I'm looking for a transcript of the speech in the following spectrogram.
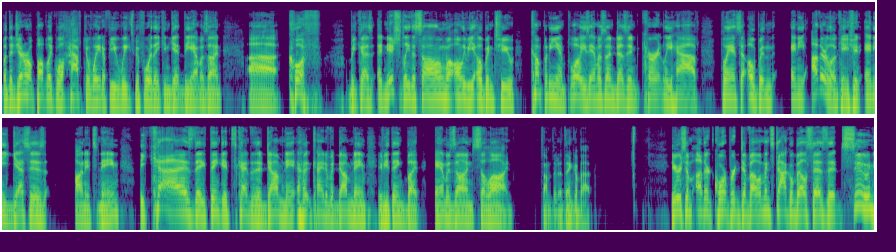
but the general public will have to wait a few weeks before they can get the Amazon uh, because initially the salon will only be open to company employees. Amazon doesn't currently have plans to open any other location. Any guesses on its name because they think it's kind of the dumb name, kind of a dumb name if you think, but Amazon Salon, something to think about. Here are some other corporate developments. Taco Bell says that soon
